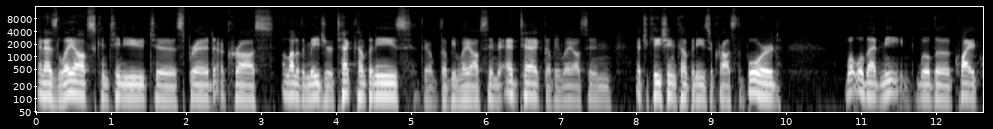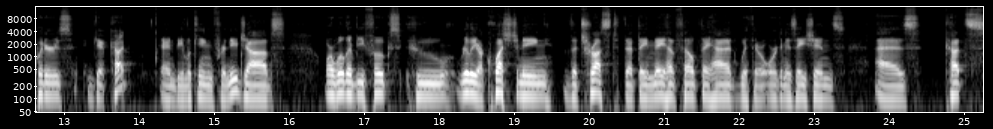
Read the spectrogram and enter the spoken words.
And as layoffs continue to spread across a lot of the major tech companies, there'll, there'll, be layoffs in ed tech, there'll be layoffs in education companies across the board. What will that mean? Will the quiet quitters get cut and be looking for new jobs? Or will there be folks who really are questioning the trust that they may have felt they had with their organizations as cuts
